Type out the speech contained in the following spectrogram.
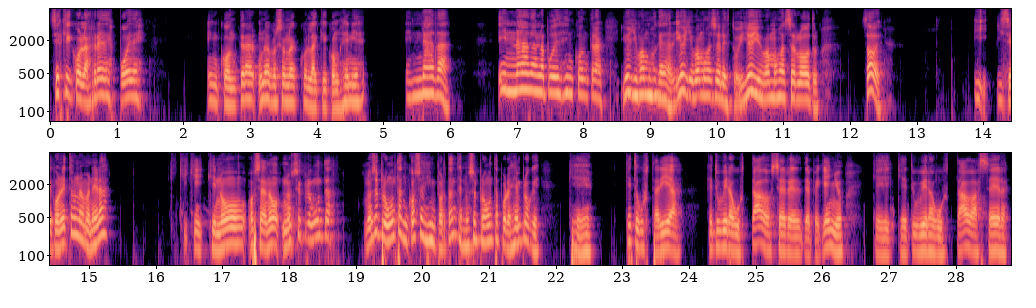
Si es que con las redes puedes encontrar una persona con la que congenies, en nada. En nada la puedes encontrar. Y oye, vamos a quedar. Y oye, vamos a hacer esto. Y oye, vamos a hacer lo otro. ¿Sabes? y, se conecta de una manera que, no, o sea, no, no se pregunta, no se preguntan cosas importantes, no se pregunta, por ejemplo, que, que, ¿qué te gustaría, qué te hubiera gustado ser eh, de pequeño, que, te hubiera gustado hacer,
